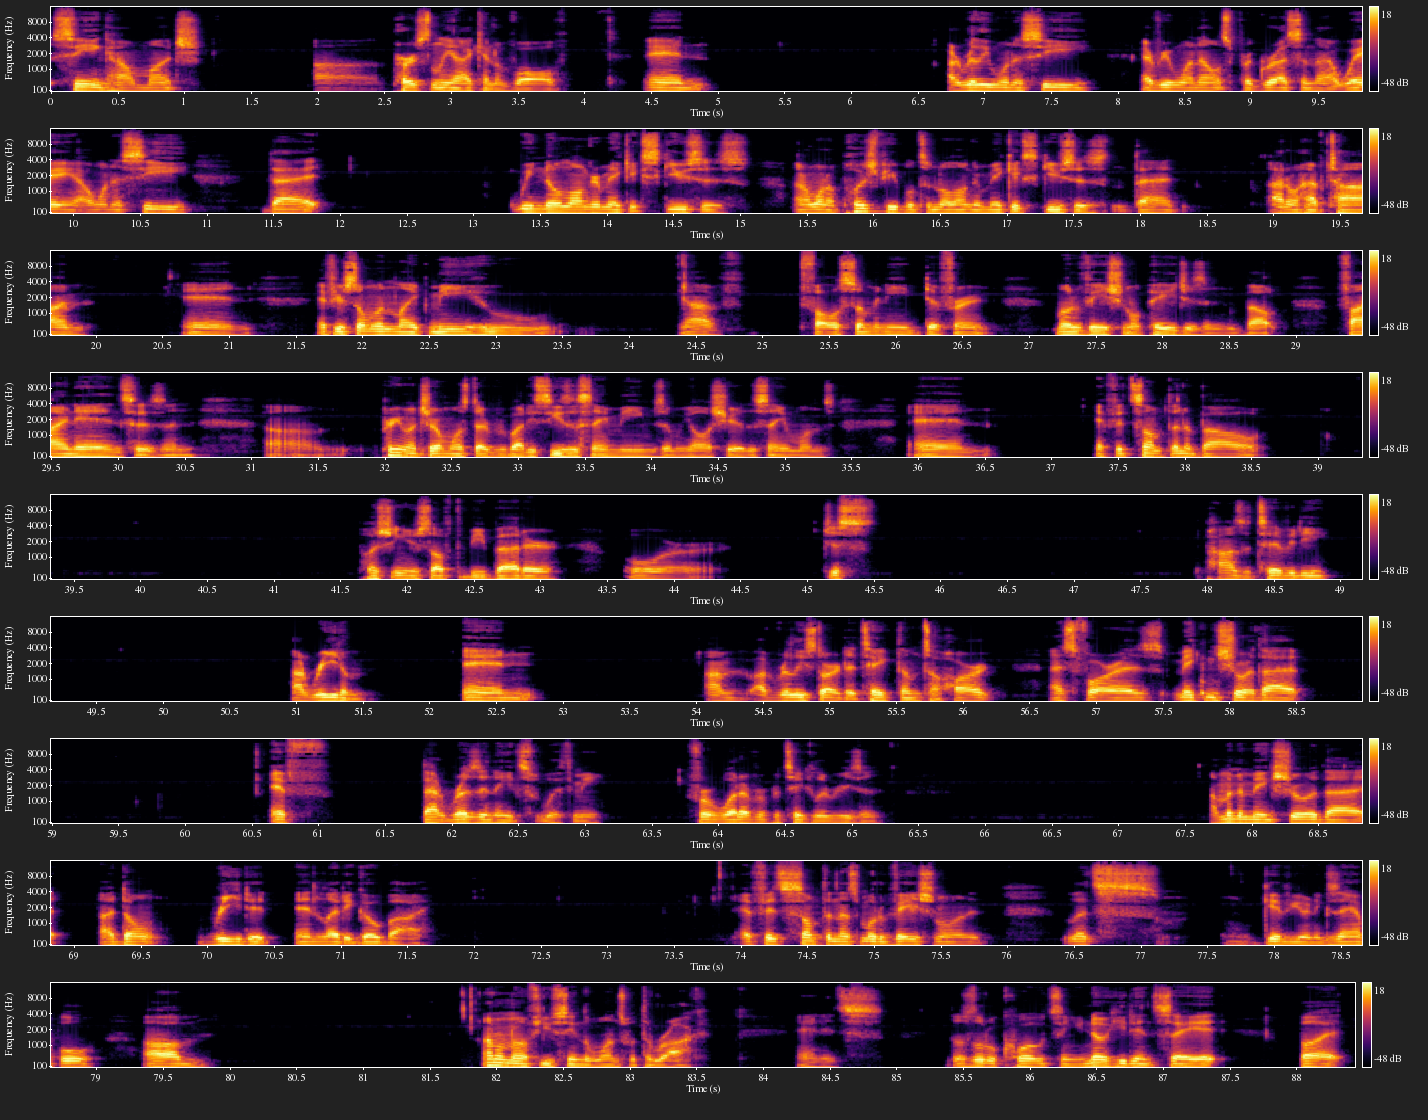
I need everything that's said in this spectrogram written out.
seeing how much uh, personally I can evolve, and I really want to see everyone else progress in that way. I want to see that we no longer make excuses. I don't want to push people to no longer make excuses that I don't have time. And if you're someone like me who I've followed so many different motivational pages and about finances and um, pretty much almost everybody sees the same memes and we all share the same ones. And if it's something about pushing yourself to be better or just positivity, I read them and I've, I've really started to take them to heart as far as making sure that if that resonates with me for whatever particular reason, I'm going to make sure that I don't read it and let it go by. If it's something that's motivational and let's give you an example. Um, I don't know if you've seen the ones with The Rock and it's those little quotes and you know he didn't say it, but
